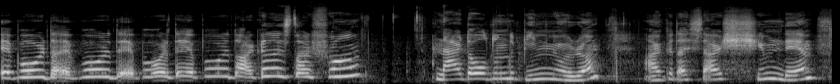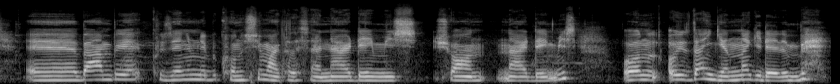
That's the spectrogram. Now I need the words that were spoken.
Ebe orada. Ebe orada. Ebe orada. Ebe orada. Ebe orada. Arkadaşlar şu an nerede olduğunu da bilmiyorum. Arkadaşlar şimdi e, ben bir kuzenimle bir konuşayım arkadaşlar. Neredeymiş? Şu an neredeymiş? Onu, o yüzden yanına gidelim bir.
